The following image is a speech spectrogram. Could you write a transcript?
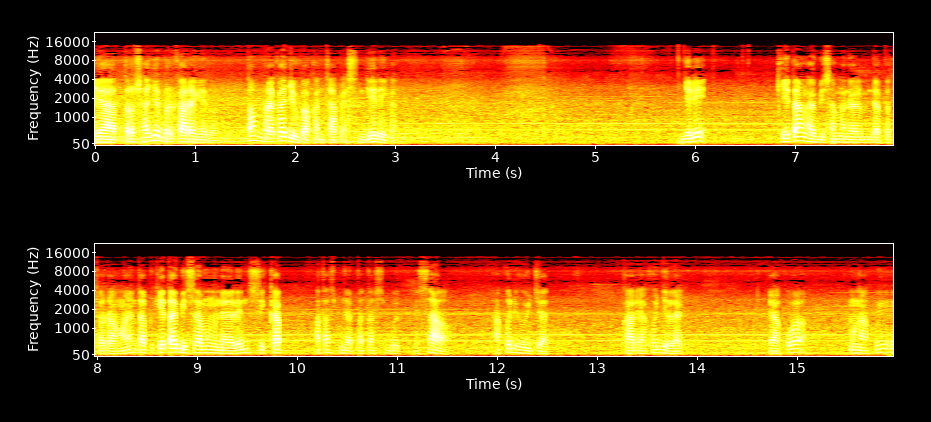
ya terus aja berkarya gitu. Toh mereka juga akan capek sendiri kan? Jadi kita nggak bisa mengendalikan pendapat orang lain tapi kita bisa mengendalikan sikap atas pendapat tersebut. Misal aku dihujat. Karyaku jelek. Ya aku mengakui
